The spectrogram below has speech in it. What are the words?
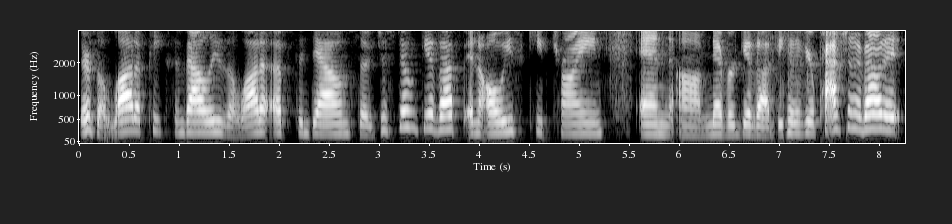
There's a lot of peaks and valleys, a lot of ups and downs. So just don't give up and always keep trying and um, never give up. Because if you're passionate about it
